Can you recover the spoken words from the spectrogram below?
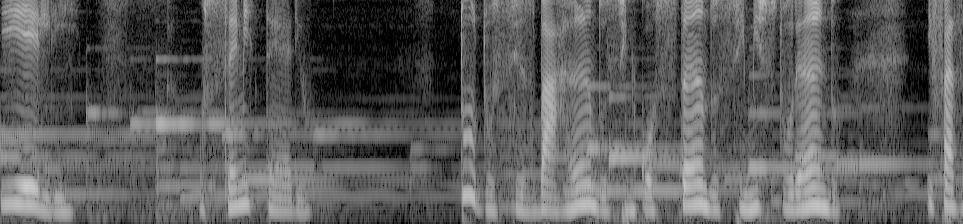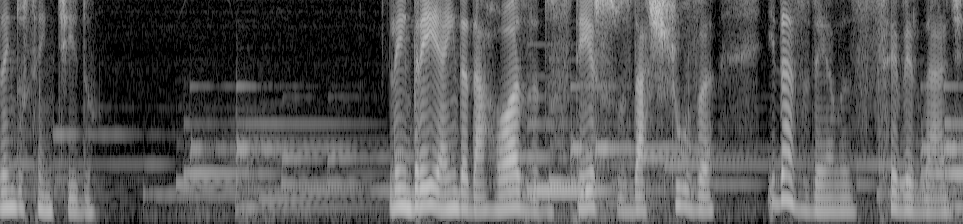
e ele, o cemitério tudo se esbarrando, se encostando, se misturando e fazendo sentido. Lembrei ainda da rosa, dos terços, da chuva e das velas, é verdade.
